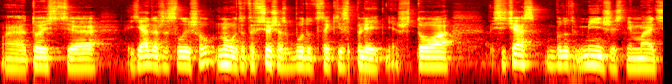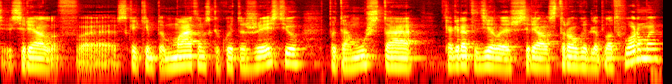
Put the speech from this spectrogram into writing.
Э, то есть я даже слышал, ну вот это все сейчас будут такие сплетни, что сейчас будут меньше снимать сериалов с каким-то матом, с какой-то жестью, потому что когда ты делаешь сериал строго для платформы,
